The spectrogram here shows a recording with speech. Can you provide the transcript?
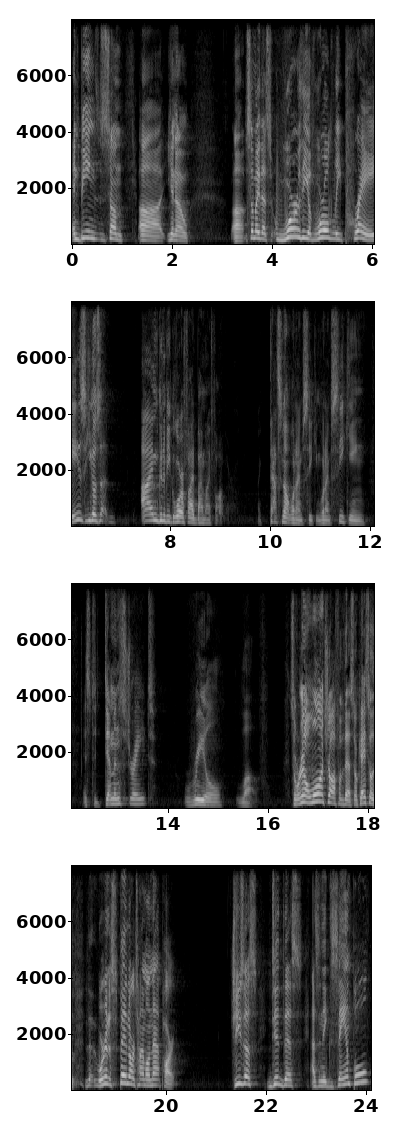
and being some, uh, you know, uh, somebody that's worthy of worldly praise, he goes, I'm going to be glorified by my Father. Like, that's not what I'm seeking. What I'm seeking is to demonstrate real love. So we're going to launch off of this, okay? So th- we're going to spend our time on that part. Jesus did this as an example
